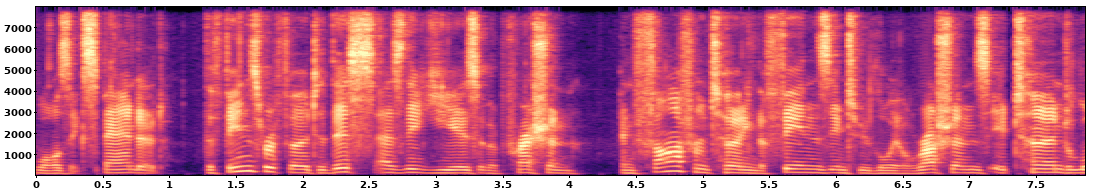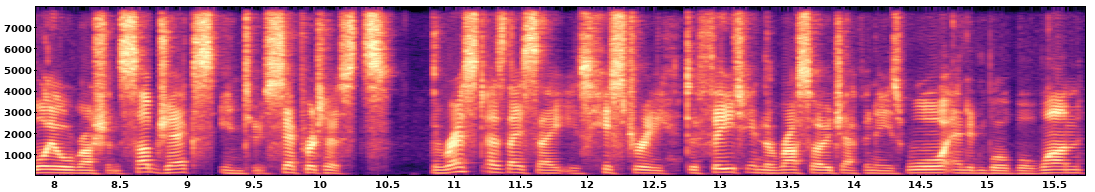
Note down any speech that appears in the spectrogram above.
was expanded. The Finns referred to this as the years of oppression, and far from turning the Finns into loyal Russians, it turned loyal Russian subjects into separatists. The rest, as they say, is history. Defeat in the Russo Japanese War and in World War I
